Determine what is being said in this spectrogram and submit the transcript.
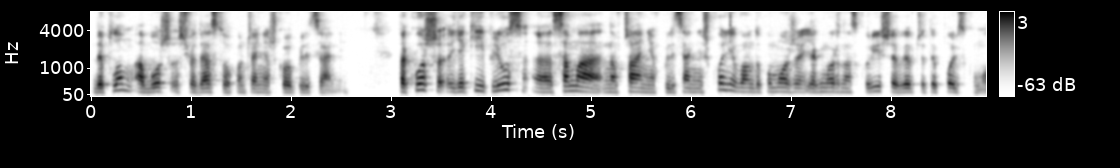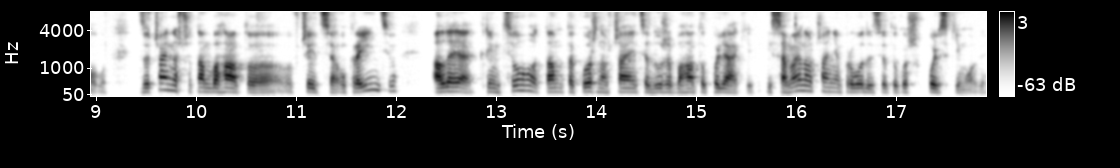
диплом або ж швиденство окончання школи поліціальної. Також який плюс Е, саме навчання в поліціальній школі вам допоможе як можна скоріше вивчити польську мову. Звичайно, що там багато вчиться українців, але крім цього, там також навчається дуже багато поляків, і саме навчання проводиться також в польській мові.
